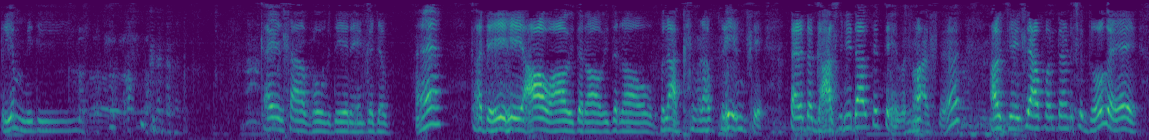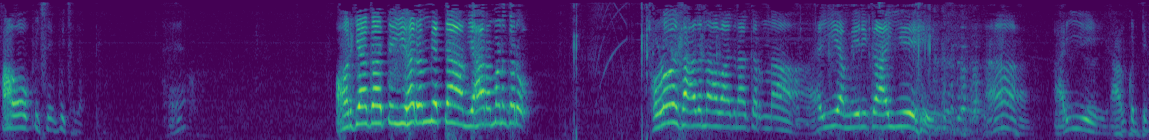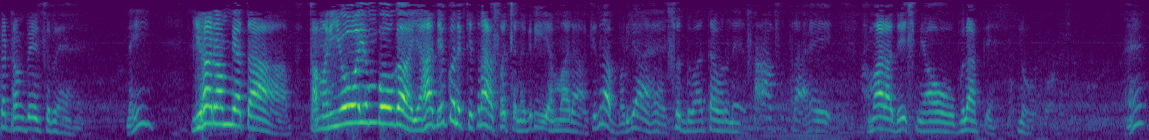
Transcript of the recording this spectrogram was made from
कैसा भोग दे रहे हैं गजब, है? कहते, हे हे, आओ आओ, इधर आओ इधर आओ बुलाते बड़ा प्रेम से। पहले तो घास भी नहीं डालते थे, बदमाश अब जैसे आप अंतर से धो गए, आओ आओ पूछे, पूछ लगते और क्या कहते, यह रम्यता यहाँ रमण करो। छोड़ो साधना वादना करना। आइए, अमेरिका, आइए। हाँ आइए, आपको टिकट हम बेच रहे हैं। नहीं, यह रम्यता कमनियो एम बोगा। यहाँ देखो ना कितना स्वच्छ नगरी है हमारा, कितना बढ़िया है, शुद्ध वातावरण है, साफ़ सुथरा है। हमारा देश में आओ, बुलाते हैं लोग। हैं?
